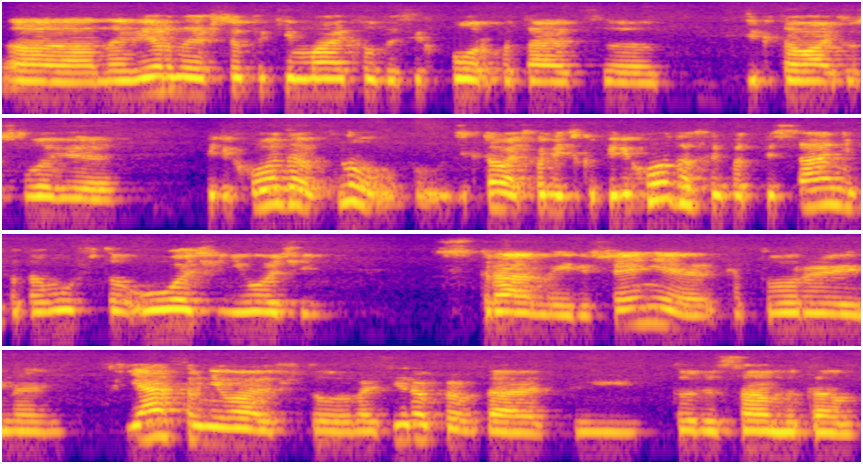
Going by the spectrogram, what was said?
э, наверное, все-таки Майкл до сих пор пытается диктовать условия переходов, ну, диктовать политику переходов и подписаний, потому что очень и очень странные решения, которые, я сомневаюсь, что Розир оправдает, и тот же самый там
